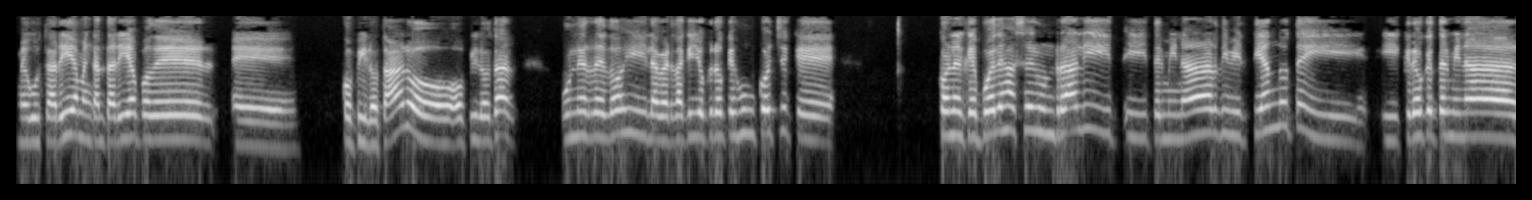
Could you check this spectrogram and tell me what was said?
Me gustaría, me encantaría poder eh, copilotar o, o pilotar un R2 y la verdad que yo creo que es un coche que con el que puedes hacer un rally y, y terminar divirtiéndote y, y creo que terminar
